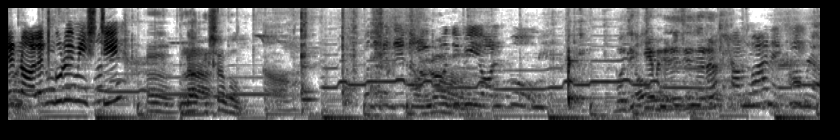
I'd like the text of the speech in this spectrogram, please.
এর নলেন গুড়ে মিষ্টি? হুম না কিসের ভোগ? বলছি কে ভেজেছিস এটা কি এটা?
